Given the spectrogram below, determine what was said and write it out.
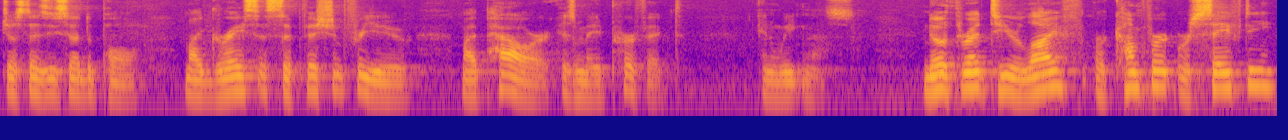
just as he said to Paul My grace is sufficient for you, my power is made perfect in weakness. No threat to your life or comfort or safety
